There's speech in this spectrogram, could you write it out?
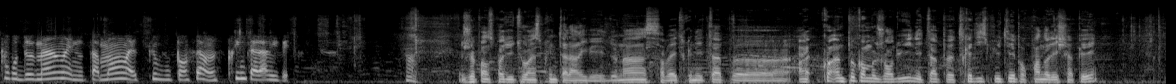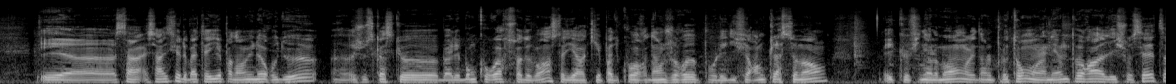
pour demain et notamment, est-ce que vous pensez à un sprint à l'arrivée? Je pense pas du tout à un sprint à l'arrivée. Demain, ça va être une étape euh, un, peu comme aujourd'hui, une étape très disputée pour prendre l'échappée. Et euh, ça, risque de batailler pendant une heure ou deux euh, jusqu'à ce que bah, les bons coureurs soient devant, c'est-à-dire qu'il n'y ait pas de coureurs dangereux pour les différents classements et que finalement, dans le peloton, on en est un peu ras les chaussettes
